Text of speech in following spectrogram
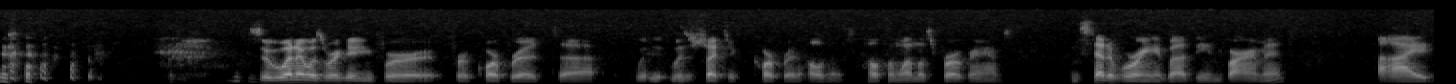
so when I was working for for corporate, uh, with, with respect to corporate health health and wellness programs, instead of worrying about the environment, I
